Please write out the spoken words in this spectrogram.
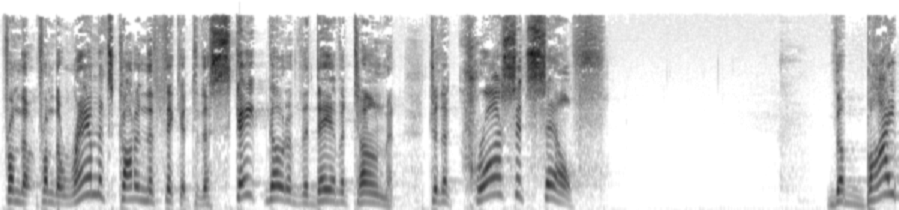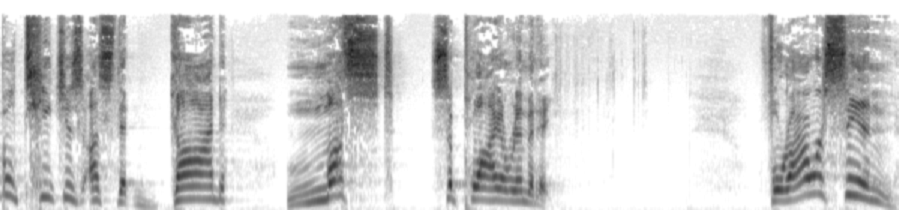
From the, from the ram that's caught in the thicket to the scapegoat of the Day of Atonement to the cross itself. The Bible teaches us that God must supply a remedy for our sin.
